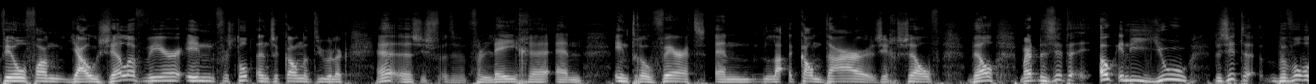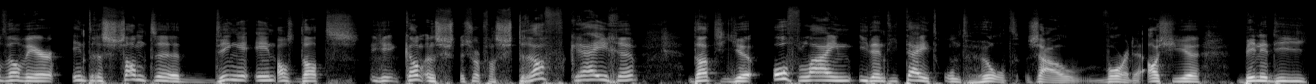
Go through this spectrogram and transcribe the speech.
veel van jouzelf weer in verstopt. En ze kan natuurlijk, hè, uh, ze is verlegen en introvert en kan daar zichzelf wel. Maar er zitten ook in die You, er zitten bijvoorbeeld wel weer interessante dingen in. Als dat je kan een, een soort van straf krijgen dat je offline identiteit onthuld zou worden. Als je binnen die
